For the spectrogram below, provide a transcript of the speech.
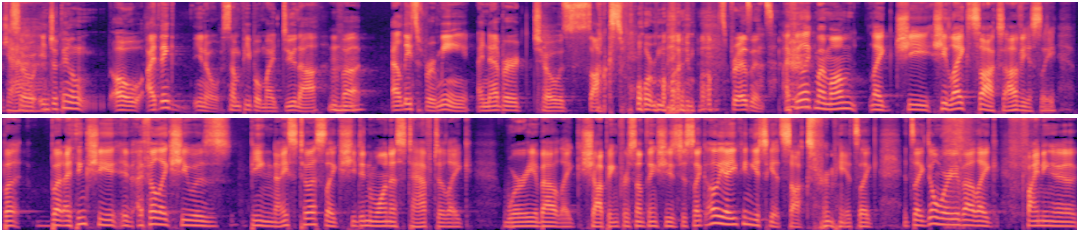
Yeah. So in Japan, oh, I think, you know, some people might do that, mm-hmm. but at least for me, I never chose socks for my mom's presents. I feel like my mom, like she she liked socks, obviously, but but I think she, if, I felt like she was being nice to us. Like she didn't want us to have to like worry about like shopping for something. She's just like, oh yeah, you can just get socks for me. It's like it's like don't worry about like finding a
